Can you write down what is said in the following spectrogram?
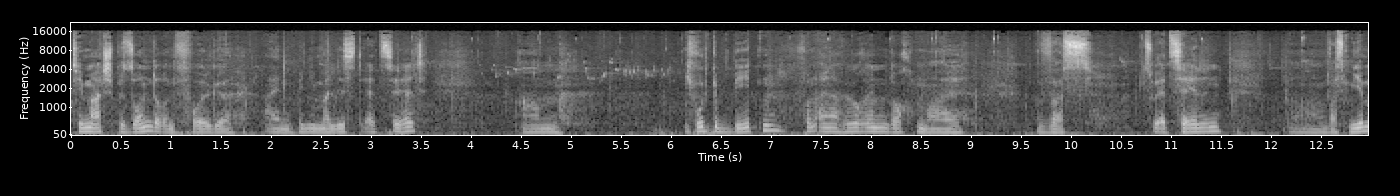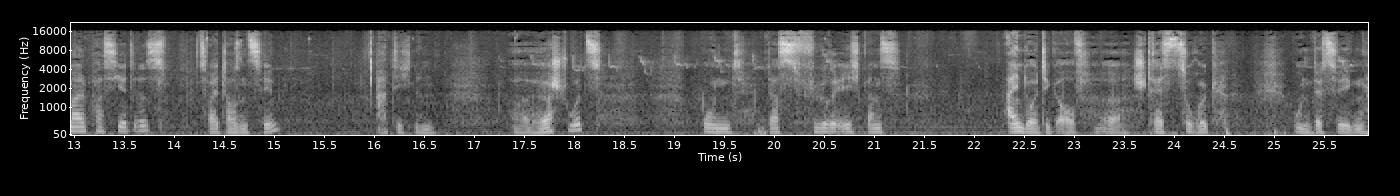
thematisch besonderen Folge. Ein Minimalist erzählt. Ähm, ich wurde gebeten von einer Hörerin doch mal was zu erzählen, äh, was mir mal passiert ist. 2010 hatte ich einen äh, Hörsturz und das führe ich ganz eindeutig auf äh, Stress zurück. Und deswegen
